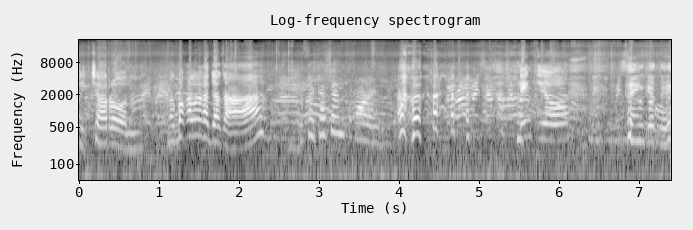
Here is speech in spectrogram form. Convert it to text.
Chicharon. Nagbakal ka dyan ka? Ito ka scent oil. Thank you. Thank you, te.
